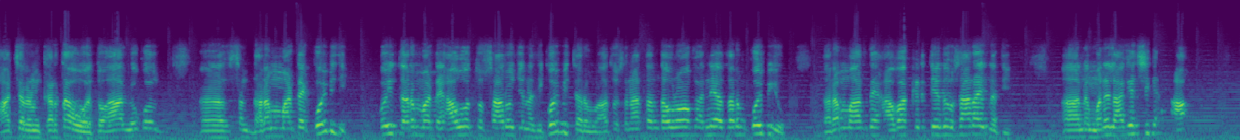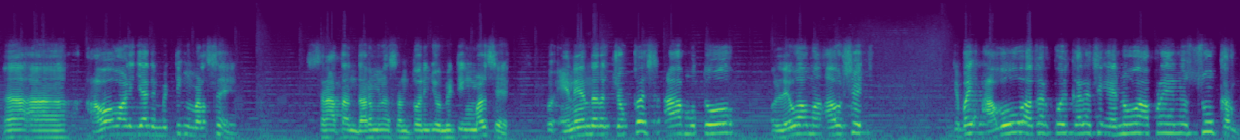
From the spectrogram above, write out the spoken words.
આચરણ કરતા હોય તો આ લોકો ધર્મ માટે કોઈ બી કોઈ ધર્મ માટે આવો તો સારો જ નથી. કોઈ બી ધર્મ, આ તો સનાતન ધર્મ અન્ય ધર્મ કોઈ બી ધર્મ માટે આવા કૃત્ય તો સારા જ નથી. અને મને લાગે છે કે આ અ, અ, આવા વાળી જયારે મિટિંગ મળશે સનાતન ધર્મના સંતોની જો મિટિંગ મળશે તો એની અંદર ચોક્કસ આ મુદ્દો લેવામાં આવશે જ. કે ભાઈ આવો અગર કોઈ કરે છે એનો આપણે એનું શું કરવું?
